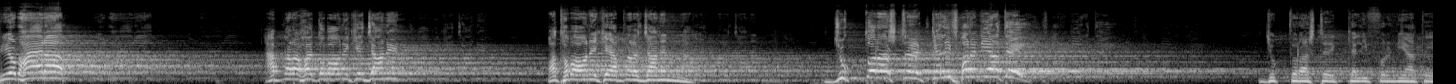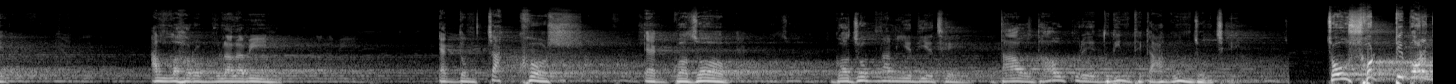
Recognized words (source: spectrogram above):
প্রিয় ভাইয়েরা, আপনারা হয়তোবা অনেকে জানেন, অথবা অনেকে আপনারা জানেন না, যুক্তরাষ্ট্রের ক্যালিফোর্নিয়াতে যুক্তরাষ্ট্রের ক্যালিফোর্নিয়াতে আল্লাহ রব্বুল আলমিন একদম চাক্ষুষ, এক গজব গজব নামিয়ে দিয়েছে, দাও দাও করে দুদিন থেকে আগুন জ্বলছে। চৌষট্টি বর্গ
